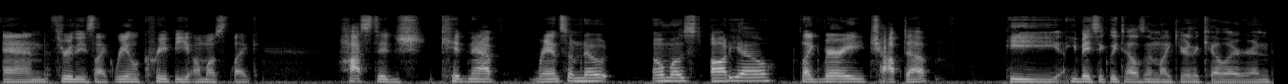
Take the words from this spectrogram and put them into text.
And through these like real creepy, almost like hostage kidnap ransom note almost audio, like very chopped up. He he basically tells him like you're the killer and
